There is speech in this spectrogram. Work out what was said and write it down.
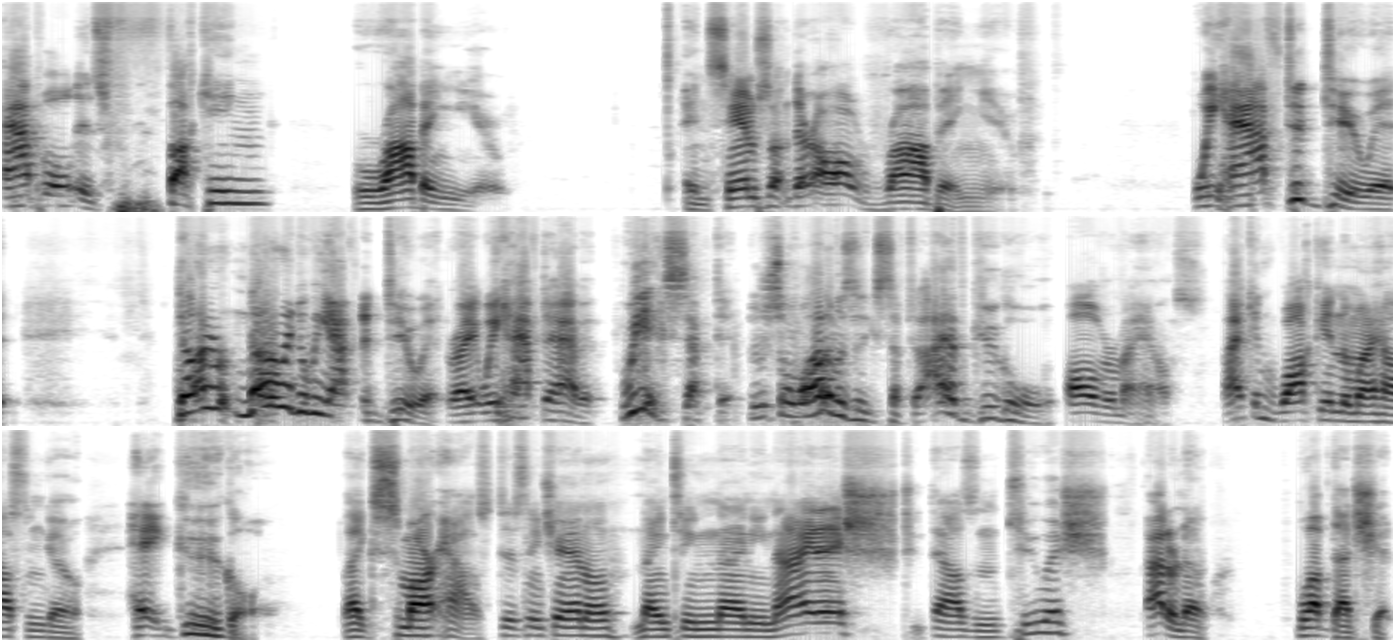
Apple is fucking robbing you, and Samsung they're all robbing you. We have to do it not, not only do we have to do it, right? We have to have it. We accept it. There's a lot of us that accept it. I have Google all over my house. I can walk into my house and go, hey, Google, like Smart House, Disney Channel, 1999 ish, 2002 ish. I don't know. Love that shit.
